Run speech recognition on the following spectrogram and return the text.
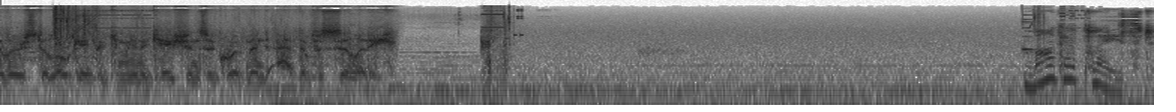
Binoculars to locate the communications equipment at the facility. Marker placed.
